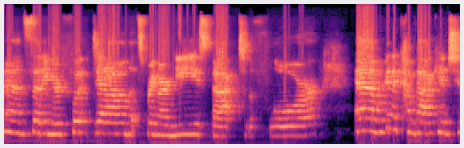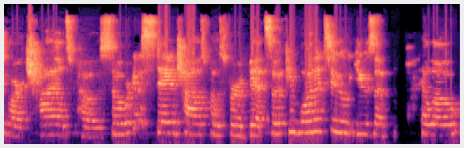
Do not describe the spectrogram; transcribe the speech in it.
And setting your foot down, let's bring our knees back to the floor. And we're going to come back into our child's pose. So we're going to stay in child's pose for a bit. So if you wanted to use a pillow,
